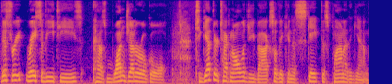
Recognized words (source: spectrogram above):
This race of ETs has one general goal to get their technology back so they can escape this planet again.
